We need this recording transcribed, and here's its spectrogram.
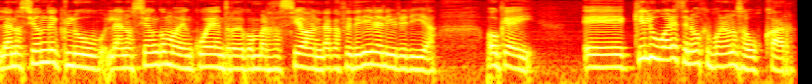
La noción de club, la noción como de encuentro, de conversación, la cafetería y la librería. Ok, eh, ¿qué lugares tenemos que ponernos a buscar?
